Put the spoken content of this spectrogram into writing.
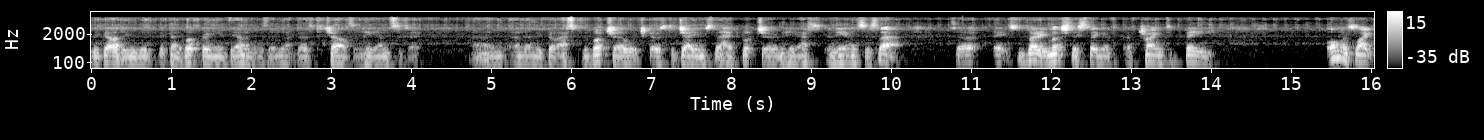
regarding the, the kind of upbringing of the animals, then that goes to Charles and he answers it. Um, and then we've got Ask the Butcher, which goes to James, the head butcher, and he asks, and he answers that. So it's very much this thing of, of trying to be almost like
